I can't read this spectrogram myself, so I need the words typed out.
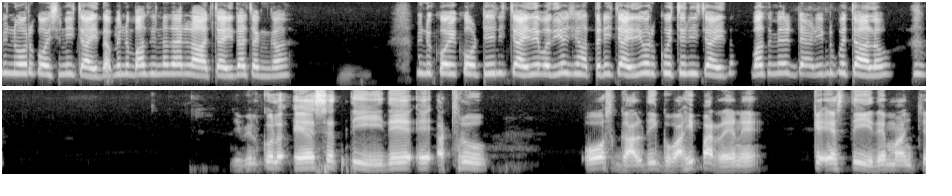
ਮੈਨੂੰ ਹੋਰ ਕੁਝ ਨਹੀਂ ਚਾਹੀਦਾ। ਮੈਨੂੰ ਬਸ ਇਹਨਾਂ ਦਾ ਇਲਾਜ ਚਾਹੀਦਾ ਚੰਗਾ। ਮੈਨੂੰ ਕੋਈ ਕੋਠੇ ਨਹੀਂ ਚਾਹੀਦੇ, ਵਧੀਆ ਛੱਤ ਨਹੀਂ ਚਾਹੀਦੀ, ਹੋਰ ਕੁਝ ਨਹੀਂ ਚਾਹੀਦਾ। ਬਸ ਮੇਰੇ ਡੈਡੀ ਨੂੰ ਬਚਾ ਲਓ। ਜੀ, ਬਿਲਕੁਲ ਇਸ ਧੀ ਦੇ ਇਹ ਅਥਰੂ ਉਸ ਗੱਲ ਦੀ ਗਵਾਹੀ ਭਰ ਰਹੇ ਨੇ। ਕਿ ਇਸ ਧੀ ਦੇ ਮਨ 'ਚ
